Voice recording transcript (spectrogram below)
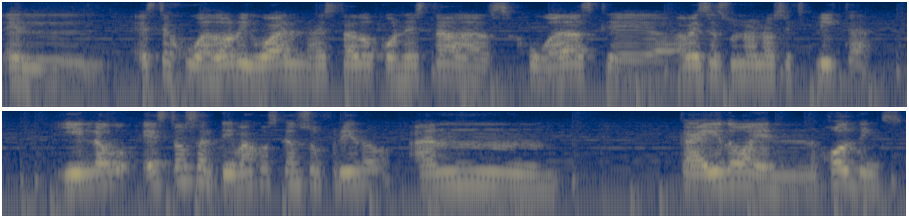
El, este jugador igual ha estado con estas jugadas que a veces uno no se explica. Y luego estos altibajos que han sufrido han caído en holdings,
